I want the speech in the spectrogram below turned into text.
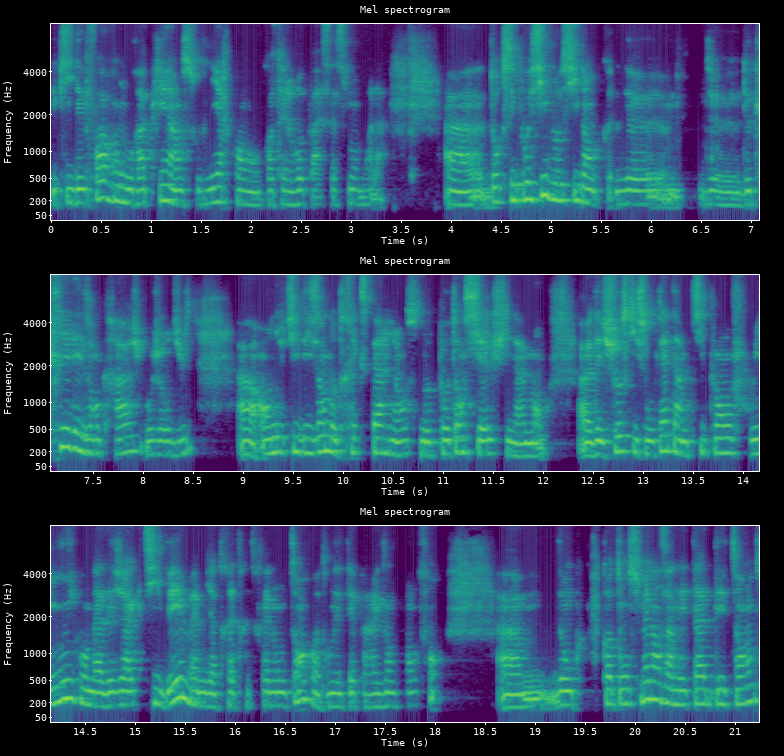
et qui des fois vont nous rappeler un souvenir quand, quand elle repasse à ce moment-là. Euh, donc c'est possible aussi de, de, de, créer les ancrages aujourd'hui euh, en utilisant notre expérience, notre potentiel finalement, euh, des choses qui sont peut-être un petit peu enfouies, qu'on a déjà activées, même il y a très très très longtemps quand on était par exemple enfant. Euh, donc quand on se met dans un état de détente,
